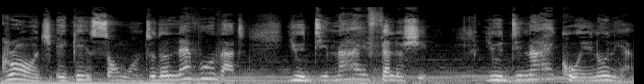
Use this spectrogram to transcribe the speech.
grudge against someone to the level that you deny fellowship, you deny koinonia,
